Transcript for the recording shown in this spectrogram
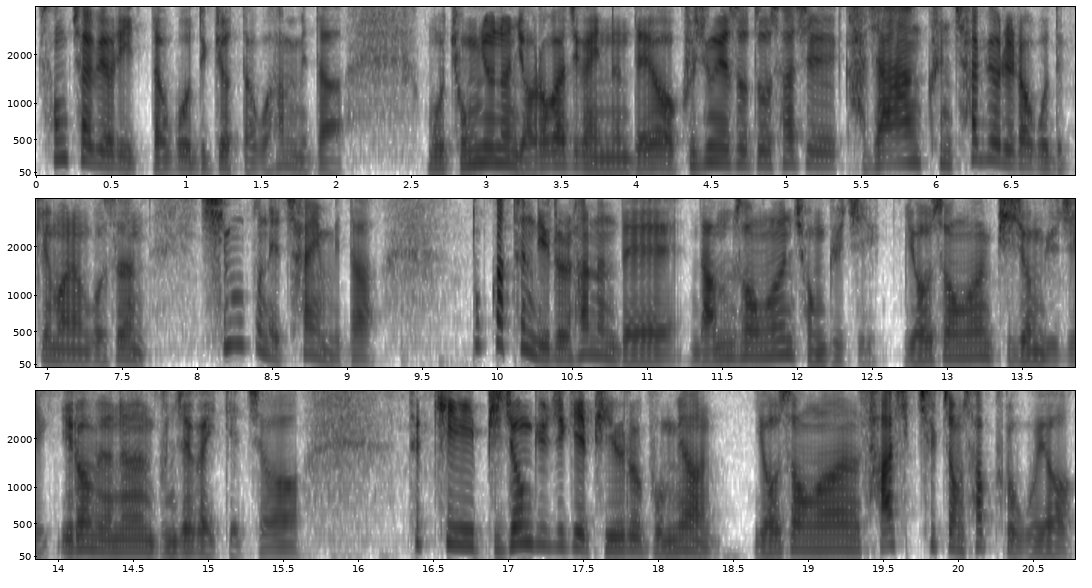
성차별이 있다고 느꼈다고 합니다. 뭐 종류는 여러 가지가 있는데요. 그 중에서도 사실 가장 큰 차별이라고 느낄 만한 것은 신분의 차이입니다. 똑같은 일을 하는데 남성은 정규직, 여성은 비정규직 이러면은 문제가 있겠죠. 특히 비정규직의 비율을 보면 여성은 47.4%고요.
